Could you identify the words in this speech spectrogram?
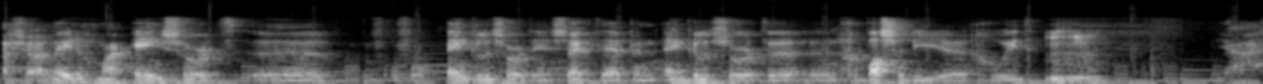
als je alleen nog maar één soort, uh, of, of, enkele soorten insecten hebt en enkele soorten uh, gewassen die je groeit, mm -hmm. ja,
